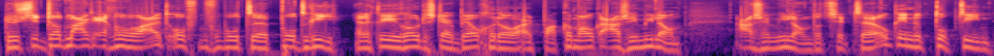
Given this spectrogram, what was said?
Dus dat maakt echt nog wel uit. Of bijvoorbeeld pot 3. Ja, dan kun je Rode Ster Belgrado uitpakken. Maar ook AC Milan. AC Milan, dat zit uh, ook in de top 10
